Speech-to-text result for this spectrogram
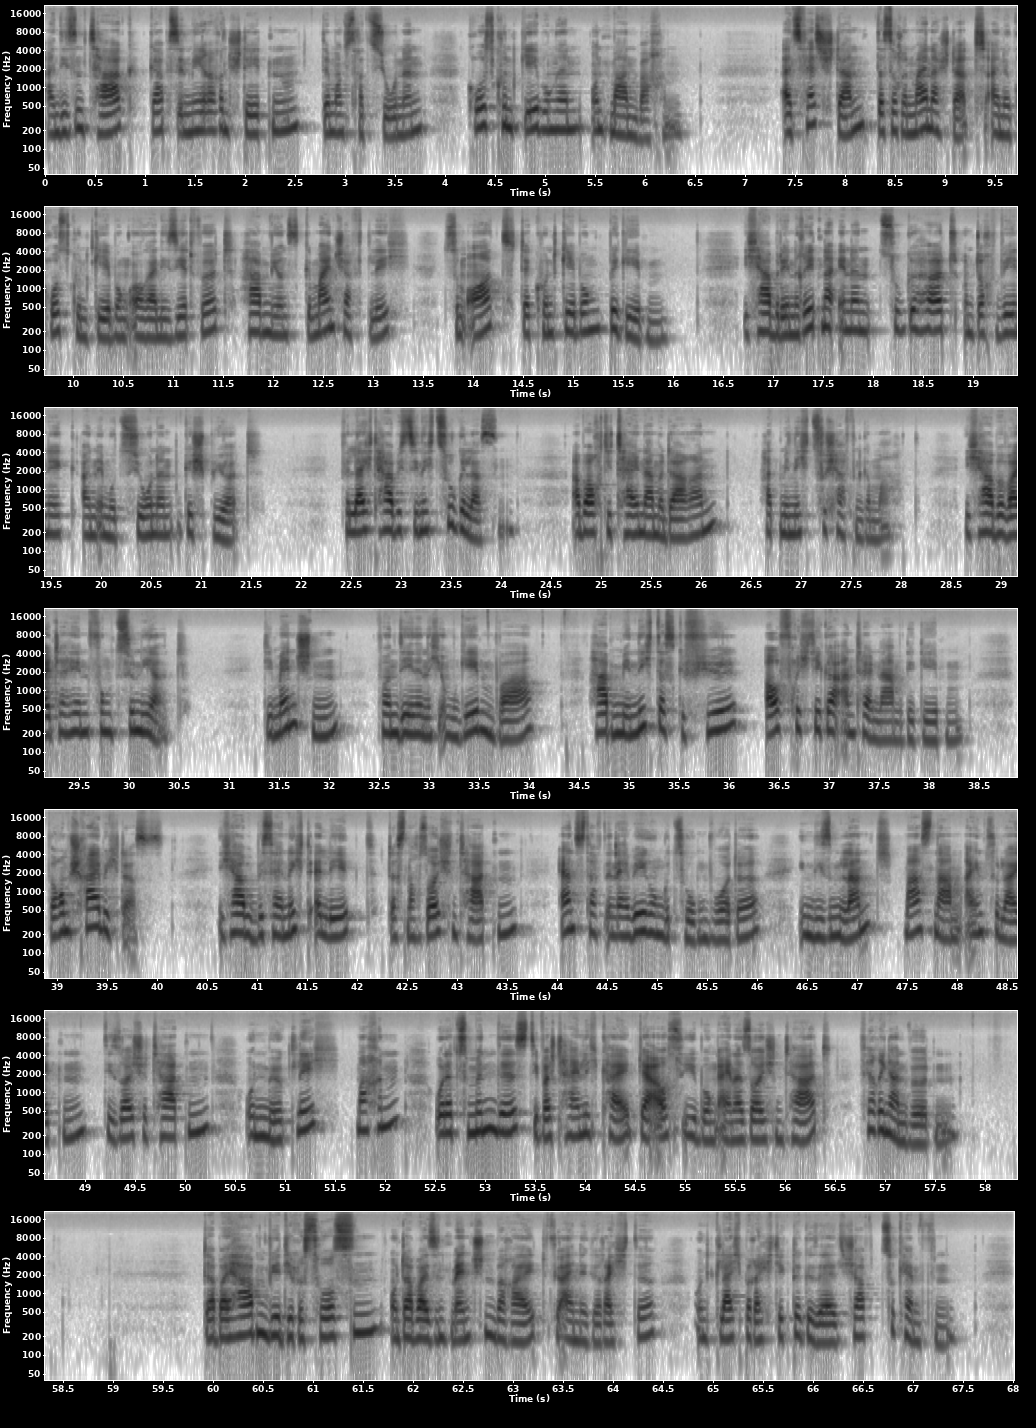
An diesem Tag gab es in mehreren Städten Demonstrationen, Großkundgebungen und Mahnwachen. Als feststand, dass auch in meiner Stadt eine Großkundgebung organisiert wird, haben wir uns gemeinschaftlich zum Ort der Kundgebung begeben. Ich habe den Rednerinnen zugehört und doch wenig an Emotionen gespürt. Vielleicht habe ich sie nicht zugelassen, aber auch die Teilnahme daran hat mir nicht zu schaffen gemacht. Ich habe weiterhin funktioniert. Die Menschen, von denen ich umgeben war, haben mir nicht das Gefühl aufrichtiger Anteilnahme gegeben. Warum schreibe ich das? Ich habe bisher nicht erlebt, dass nach solchen Taten ernsthaft in Erwägung gezogen wurde, in diesem Land Maßnahmen einzuleiten, die solche Taten unmöglich machen oder zumindest die Wahrscheinlichkeit der Ausübung einer solchen Tat verringern würden. Dabei haben wir die Ressourcen und dabei sind Menschen bereit für eine gerechte und gleichberechtigte Gesellschaft zu kämpfen.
